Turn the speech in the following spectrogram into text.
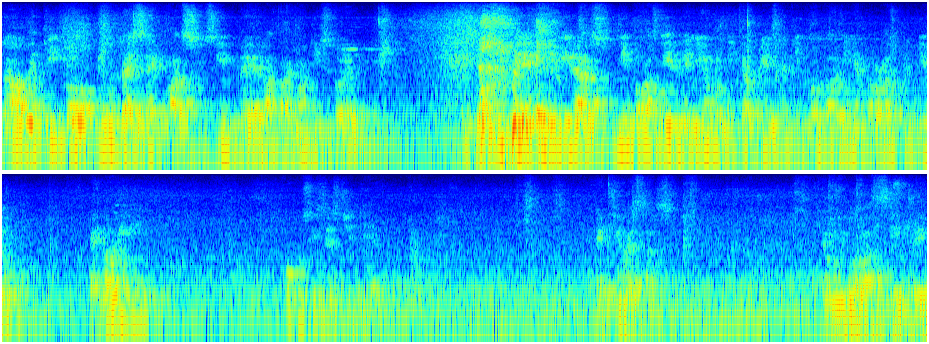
laŭ etico multaj sequas simple la pragmatistoj Specialmente ili diras, ni povas dir nenion logika pri estetiko, do ni ne parolas pri tio, kaj do ni fokusiĝas ĉi tie. Kaj tio estas. Kion mi volas diri?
